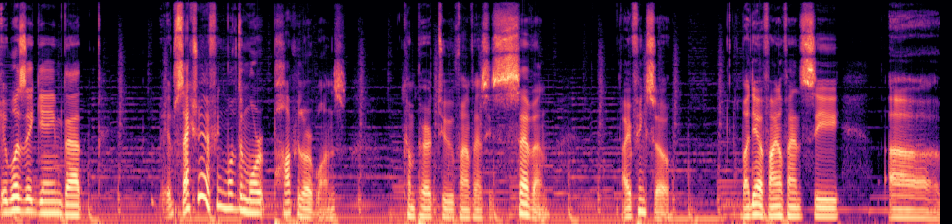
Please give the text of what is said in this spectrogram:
it was a game that it's actually I think one of the more popular ones compared to Final Fantasy 7. I think so. But yeah, Final Fantasy uh,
